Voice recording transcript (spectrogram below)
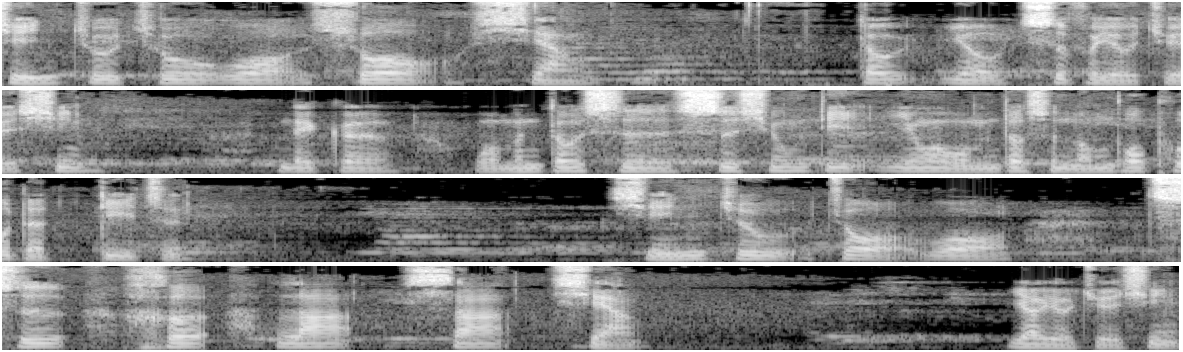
行住坐卧说想都有是否有决心？那个我们都是师兄弟，因为我们都是龙婆铺的弟子。行住坐卧吃喝拉撒想要有决心。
